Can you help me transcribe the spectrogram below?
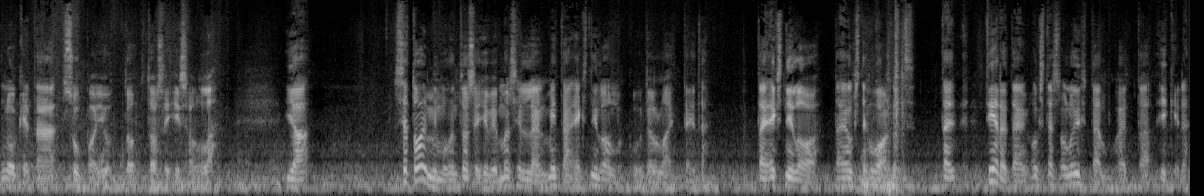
lukee tää supojuttu tosi isolla. Ja se toimi muhun tosi hyvin. Mä silleen, mitä, eikö niillä ollut kuuntelulaitteita? Tai eikö niillä ole? Tai onko ne huonot? Tai tiedetään, onko tässä ollut yhtään puhetta ikinä?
